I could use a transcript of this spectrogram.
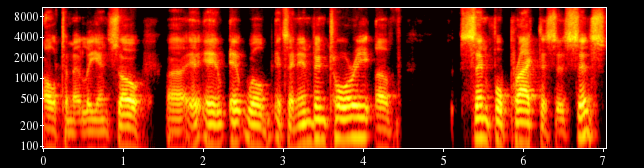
ultimately, and so uh, it it will it's an inventory of sinful practices since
